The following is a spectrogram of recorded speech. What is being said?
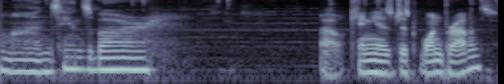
Oman, Zanzibar. Oh, Kenya is just one province?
